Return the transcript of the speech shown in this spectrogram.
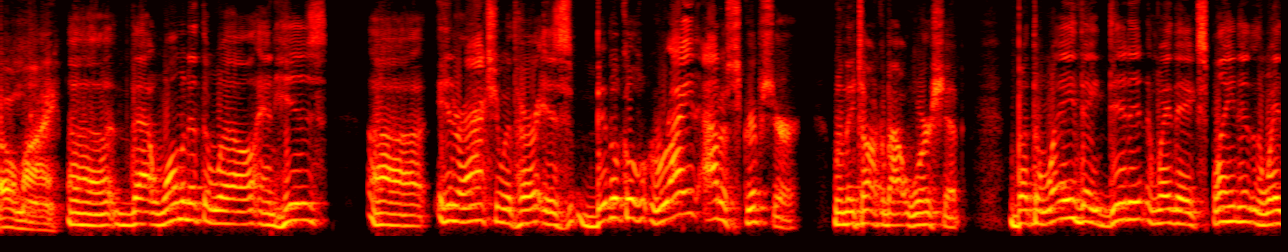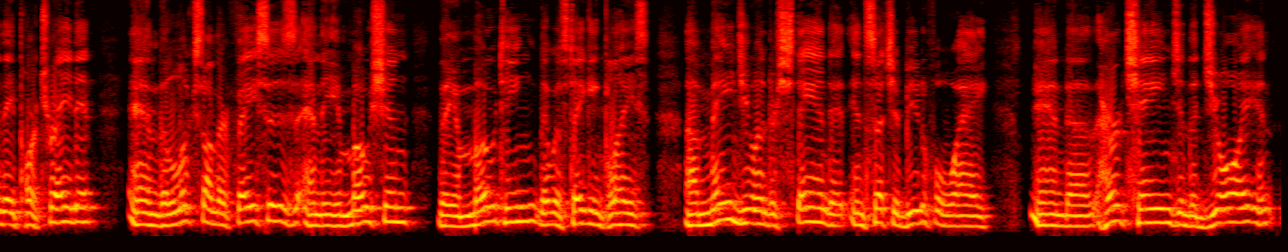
Oh my! Uh, that woman at the well and his uh, interaction with her is biblical, right out of Scripture when they talk about worship. But the way they did it, and the way they explained it, and the way they portrayed it, and the looks on their faces, and the emotion, the emoting that was taking place, uh, made you understand it in such a beautiful way. And uh, her change and the joy and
